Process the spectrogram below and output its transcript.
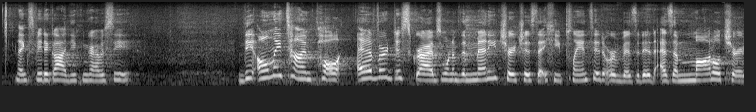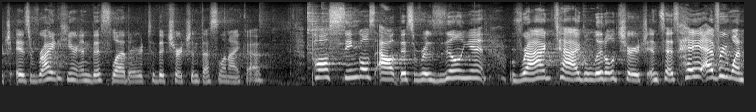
Thanks be to God. You can grab a seat. The only time Paul ever describes one of the many churches that he planted or visited as a model church is right here in this letter to the church in Thessalonica. Paul singles out this resilient, ragtag little church and says, Hey, everyone,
